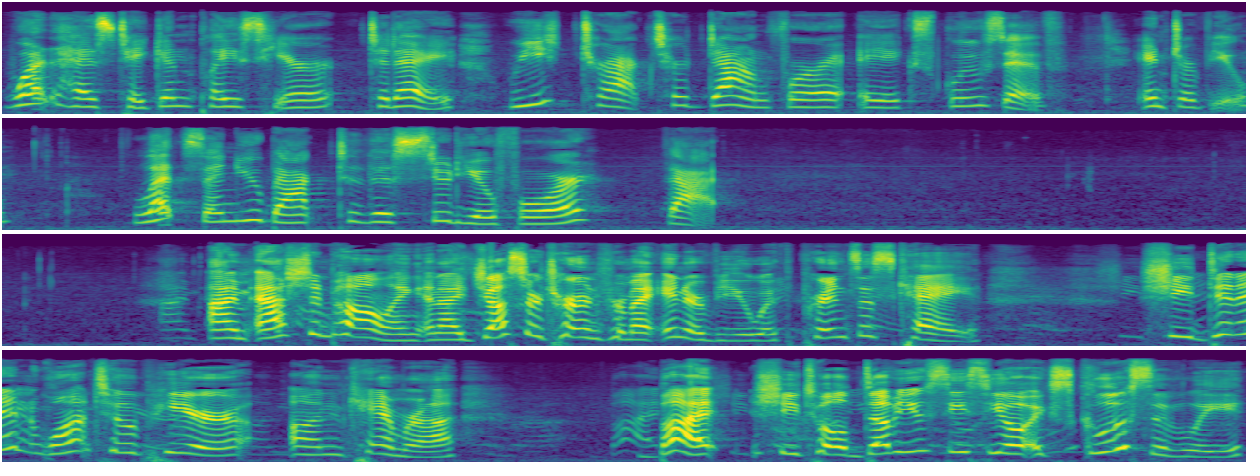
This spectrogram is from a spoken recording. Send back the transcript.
What has taken place here today? We tracked her down for a, exclusive interview. Let's send you back to the studio for that. I'm Ashton Pauling, and I just returned from my interview with Princess Kay. She didn't want to appear on camera, but she told WCCO exclusively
